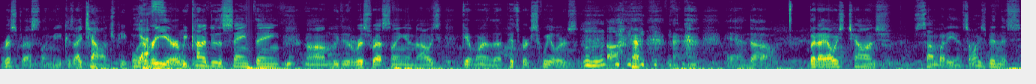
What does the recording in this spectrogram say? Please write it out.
wrist wrestling me because I challenge people Yes. every year. We kind of do the same thing. Um, we do the wrist wrestling, and I always get one of the Pittsburgh Squealers. Uh, and uh, but I always challenge somebody, and it's always been this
